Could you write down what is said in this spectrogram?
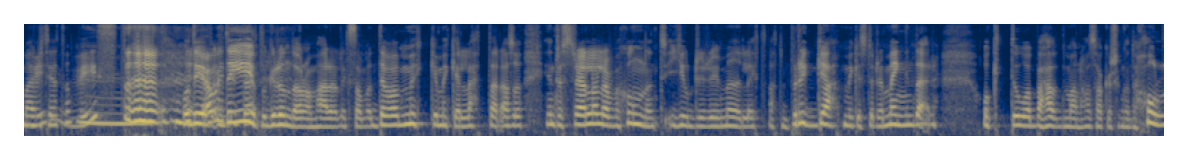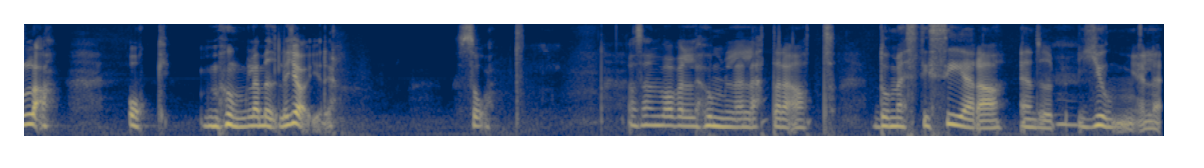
majoriteten. Visst. Mm. Och det, det är ju på grund av de här, liksom, det var mycket, mycket lättare. Alltså industriella revolutionen gjorde det ju möjligt att brygga mycket större mängder. Och då behövde man ha saker som kunde hålla. Och humle möjliggör ju det. Så. Och sen var väl humle lättare att domesticera än typ mm. ljung eller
